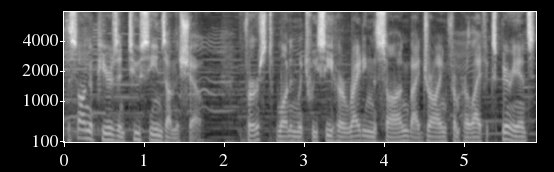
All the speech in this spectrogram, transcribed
The song appears in two scenes on the show. First, one in which we see her writing the song by drawing from her life experience,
